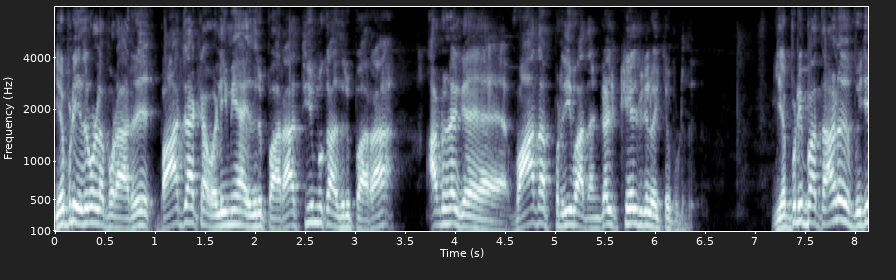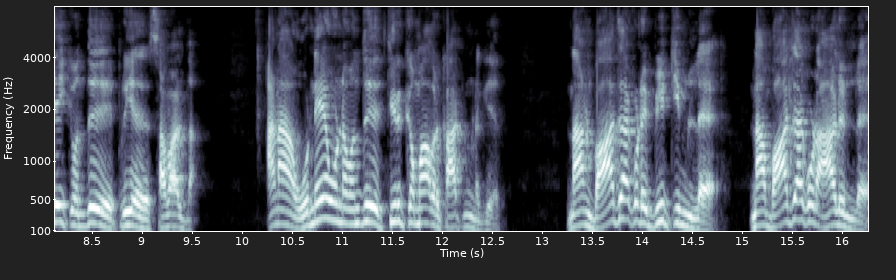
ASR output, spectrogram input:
எப்படி எதிர்கொள்ள போறாரு பாஜக வலிமையா எதிர்ப்பாரா திமுக எதிர்ப்பாரா அப்படிங்கிற வாத பிரதிவாதங்கள் கேள்விகள் வைக்கப்படுது. எப்படி பார்த்தாலும் விஜய்க்கு வந்து பெரிய சவால் தான். ஆனா ஒன்னே ஒன்று வந்து தீர்க்கமா அவர் காட்டணும்னு நினைக்கிறார். நான் பாஜகோட பி டீம் இல்லை. நான் பாஜகவோட ஆள் இல்லை.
